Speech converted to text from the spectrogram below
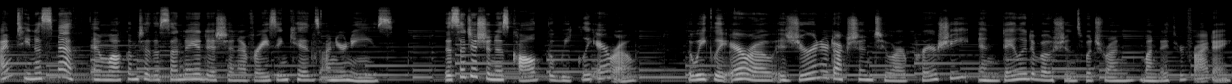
I'm Tina Smith, and welcome to the Sunday edition of Raising Kids on Your Knees. This edition is called The Weekly Arrow. The Weekly Arrow is your introduction to our prayer sheet and daily devotions, which run Monday through Friday.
